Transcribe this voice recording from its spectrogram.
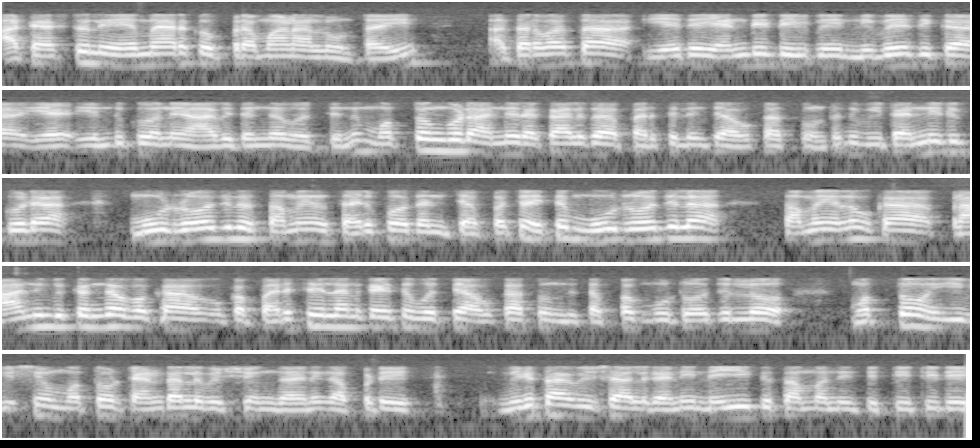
ఆ టెస్టులు ఏ మేరకు ప్రమాణాలు ఉంటాయి? ఆ తర్వాత ఏదో ఎన్డీటీవీ నివేదిక ఎందుకు అని ఆ విధంగా వచ్చింది. మొత్తం కూడా అన్ని రకాలుగా పరిశీలించే అవకాశం ఉంటుంది. వీటన్నిటికి కూడా మూడు రోజుల సమయం సరిపోదని చెప్పొచ్చు. అయితే మూడు రోజుల సమయంలో ఒక ప్రాథమికంగా ఒక ఒక పరిశీలనకైతే వచ్చే అవకాశం ఉంది తప్ప మూడు రోజుల్లో మొత్తం ఈ విషయం మొత్తం టెండర్ల విషయం కానీ అప్పటి మిగతా విషయాలు కానీ నెయ్యికి సంబంధించి టీటీడీ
